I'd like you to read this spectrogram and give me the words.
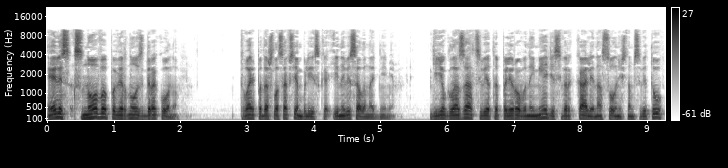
Элис снова повернулась к дракону. Тварь подошла совсем близко и нависала над ними. Ее глаза цвета полированной меди сверкали на солнечном свету.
